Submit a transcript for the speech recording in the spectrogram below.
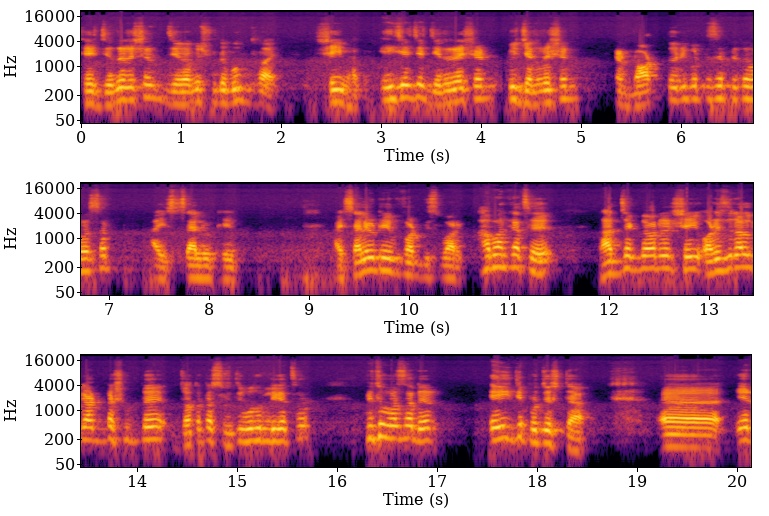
সেই জেনারেশন যেভাবে শুনে মুগ্ধ হয়, সেইভাবে। এই যে যে জেনারেশন টু জেনারেশন একটা নট তৈরি করতেছে Pritam Hasan I salute him I salute him for this work আমার কাছে রাজ্জাক দেওয়ানের সেই অরিজিনাল গানটা শুনতে যতটা শ্রুতিমধুর লেগেছে প্রীতম হাসানের এই যে প্রচেষ্টা এর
